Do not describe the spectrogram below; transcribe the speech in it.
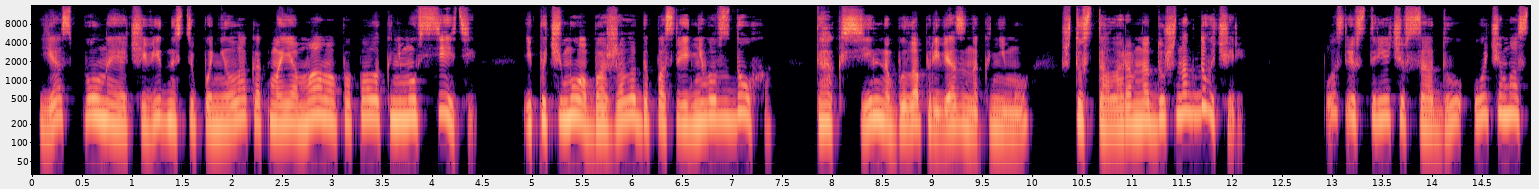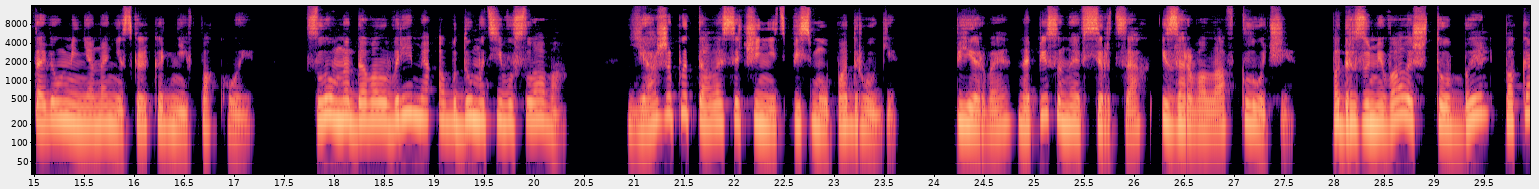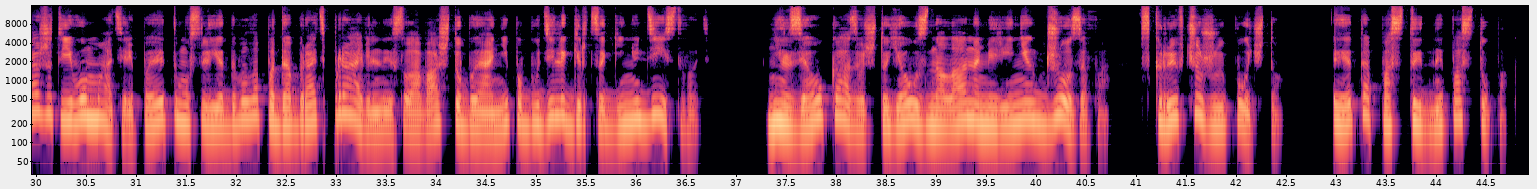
Я с полной очевидностью поняла, как моя мама попала к нему в сети и почему обожала до последнего вздоха. Так сильно была привязана к нему, что стала равнодушна к дочери. После встречи в саду отчим оставил меня на несколько дней в покое словно давал время обдумать его слова. Я же пыталась сочинить письмо подруге. Первое, написанное в сердцах, изорвала в клочья. Подразумевалось, что Бель покажет его матери, поэтому следовало подобрать правильные слова, чтобы они побудили герцогиню действовать. Нельзя указывать, что я узнала о намерениях Джозефа, вскрыв чужую почту. Это постыдный поступок.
